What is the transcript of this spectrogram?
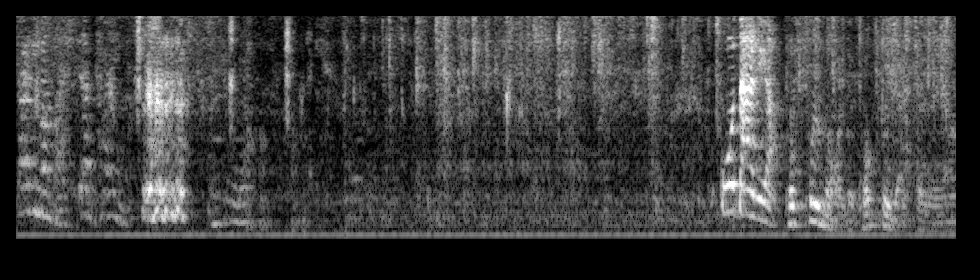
딸기만 맛있지 않다. 먹을 때 버플 얇잖아요.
